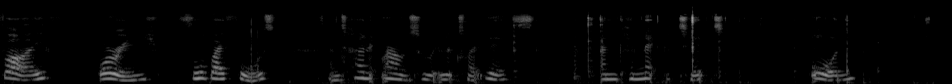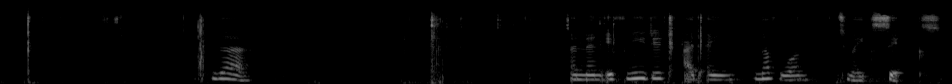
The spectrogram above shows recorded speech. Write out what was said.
five orange 4x4s and turn it round so it looks like this and connect it on there. And then if needed add a, another one to make six.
